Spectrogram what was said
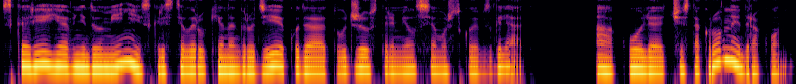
Скорее я в недоумении скрестила руки на груди, куда тут же устремился мужской взгляд. А Коля — чистокровный дракон?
